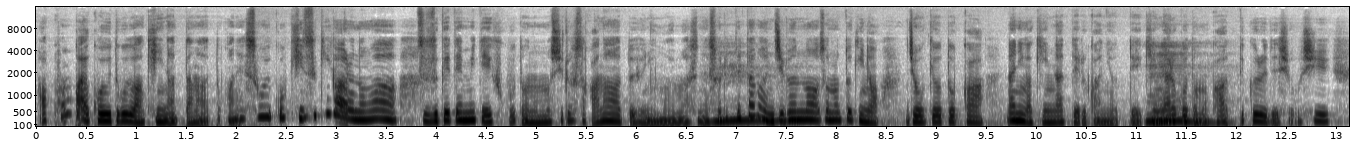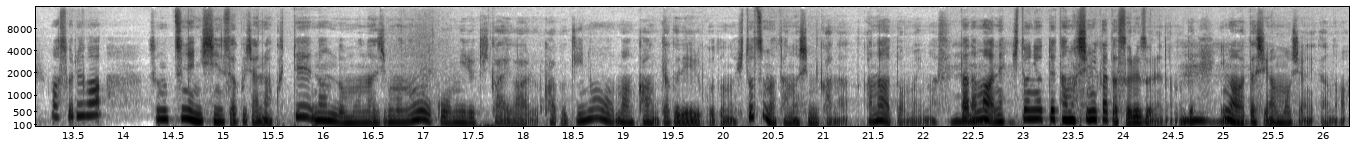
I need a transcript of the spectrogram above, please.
あ、今回こういうところが気になったなとかね、そういうこう気づきがあるのが続けて見ていくことの面白さかなというふうに思いますね。それって多分自分のその時の状況とか何が気になってるかによって気になることも変わってくるでしょうし、まあそれがその常に新作じゃなくて何度も同じものをこう見る機会がある歌舞伎の、まあ、観客でいることの一つの楽しみかなかなと思います。ただまあね人によって楽しみ方それぞれなので、今私が申し上げたのは、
